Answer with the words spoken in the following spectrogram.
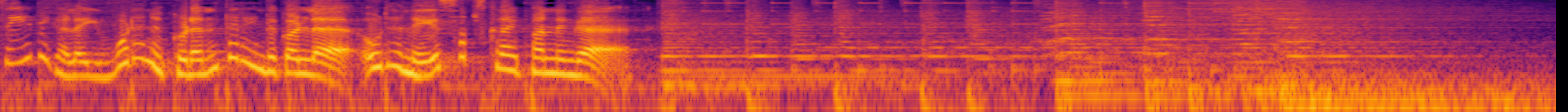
செய்திகளை உடனுக்குடன் தெரிந்து கொள்ள உடனே சப்ஸ்கிரைப் பண்ணுங்க.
